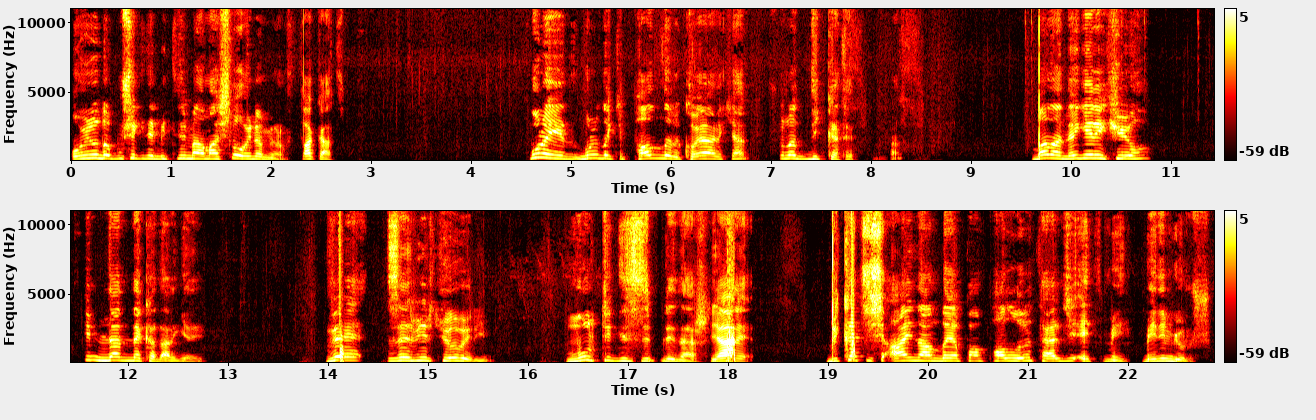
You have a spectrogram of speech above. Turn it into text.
Oyunu da bu şekilde bitirme amaçlı oynamıyorum. Fakat burayı buradaki palları koyarken şuna dikkat ben. Bana ne gerekiyor? Kimden ne kadar gerekiyor? Ve size bir tüyo vereyim. Multidisipliner yani birkaç işi aynı anda yapan palları tercih etmeyin. Benim görüşüm.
